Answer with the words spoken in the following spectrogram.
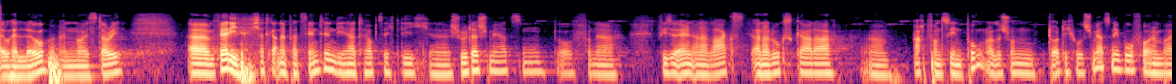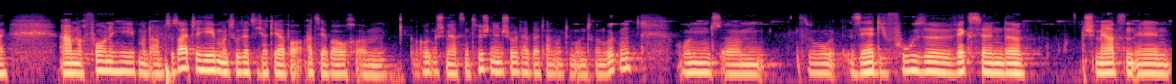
Hello, hello, eine neue Story. Ähm, Ferdi, ich hatte gerade eine Patientin, die hat hauptsächlich äh, Schulterschmerzen, von der visuellen Analog Analogskala äh, 8 von 10 Punkten, also schon ein deutlich hohes Schmerzniveau, vor allem bei Arm nach vorne heben und Arm zur Seite heben. Und zusätzlich hat, aber, hat sie aber auch ähm, Rückenschmerzen zwischen den Schulterblättern und dem unteren Rücken und ähm, so sehr diffuse, wechselnde Schmerzen in den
